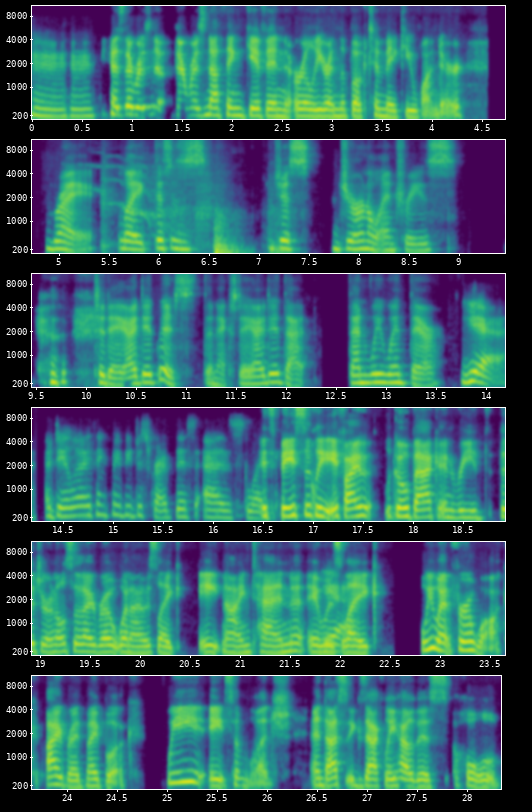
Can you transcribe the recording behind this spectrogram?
Mm-hmm. because there was no there was nothing given earlier in the book to make you wonder. Right. Like this is just journal entries. Today I did this. The next day I did that. Then we went there. Yeah, Adela, I think maybe described this as like it's basically if I go back and read the journals that I wrote when I was like eight, nine, ten, it was Yeah. like we went for a walk. I read my book. We ate some lunch. And that's exactly how this whole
